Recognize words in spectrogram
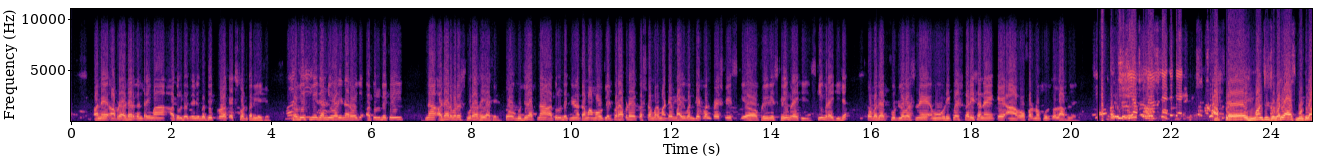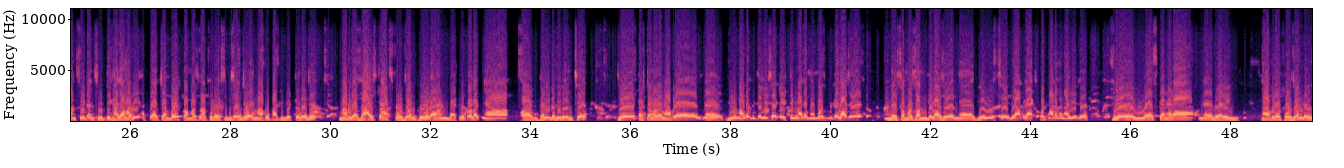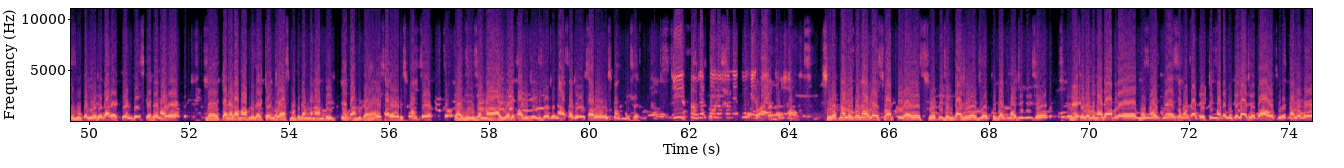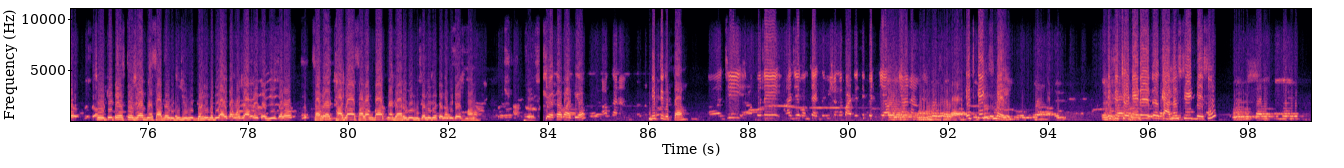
અને આપણે અઢાર કન્ટ્રીમાં અતુલ બેકરીની બધી જ પ્રોડક્ટ એક્સપોર્ટ કરીએ છીએ. છવ્વીસમી જાન્યુઆરીના રોજ અતુલ બેકરી ના, અઢાર વર્ષ પૂરા થયા છે. તો ગુજરાતના અતુલ બેકરીના તમામ આઉટલેટ પર આપણે કસ્ટમર માટે બાય વન ગેટ વન પ્રેસ્ટીજ ફ્રીની સ્કીમ રાખી સ્કીમ રાખી છે. તો બધા જ ફૂડ લવર્સને હું રિક્વેસ્ટ કરીશ અને કે આ ઓફરનો પૂરતો લાભ લે. આપણે હિમાંશુ ચોકડિયા મોતીરામ સ્વીટ એન્ડ સુરતી ખાજામાંથી. અત્યારે ચેમ્બર ઓફ કોમર્સમાં ફૂડ એક્ઝિબિશન છે. એમાં આપણે પાર્ટિસિપેટ કર્યો છે. એમાં આપણે dry snacks frozen food and bakery product ઘણી બધી રેન્જ છે. જે કસ્ટમરોને આપણે વ્યૂ માટે મૂકેલી છે ટેસ્ટિંગ માટે મોમોઝ મૂકેલા છે, ને સમોસા મૂકેલા છે, ને ગ્રેવીઝ છે, જે આપણે એક્સપોર્ટ માટે બનાવીએ છીએ. જે યુએસ કેનેડા ને બેરિંગ આપણે ફોરઝોન કરીને મોકલીએ છીએ ત્યાં રેસ્ટોરન્ટ બેઝ કેફે માટે. ને કેનેડામાં આપણી રેસ્ટોરન્ટ છે એસ મોતીરામના નામથી ત્યાંથી ઘણો સારો રિસ્પોન્સ છે. એક્ઝિબિશનમાં આવ્યા કે પાર્ટિસિપેટ લીધો છે અને આશા જનતા છે જે ખૂબ જ મોજીલી છે ને એ લોકો માટે આપણે મોમોઝ ને સમોસા ટેસ્ટિંગ માટે મૂકેલા છે. તો આવો સુરતના લોકો ટેસ્ટ તો છે જ ને સાથે બીજી યુનિક ઘણી બધી આઈટમો છે આપણી કરો. સાથે ખાજા સાલમબાગ ને ગારી બી મૂકેલી છે તેનો બી ટેસ્ટ માણો. શ્વેતા ભાટિયા. દીપ્તિ ગુપ્તા. जी आपने आज ये कौन से एग्जीबिशन में पार्टिसिपेट किया क्या नाम है? It's Kings Mill it's situated at Canon Street बेसू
